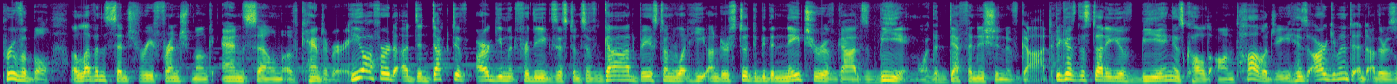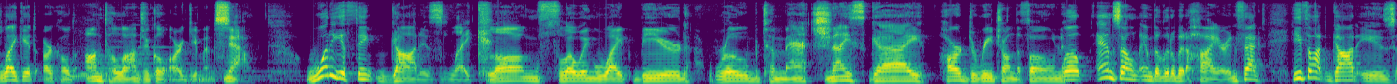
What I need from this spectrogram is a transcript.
provable, 11th century French monk Anselm of Canterbury. He offered a deductive argument for the existence of God based on what he understood to be the nature of God's being, or the definition of God. Because the study of being is called ontology, his argument and others like it are called ontological arguments. Now, what do you think God is like? Long, flowing white beard, robe to match, nice guy, hard to reach on the phone. Well, Anselm aimed a little bit higher. In fact, he thought God is,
